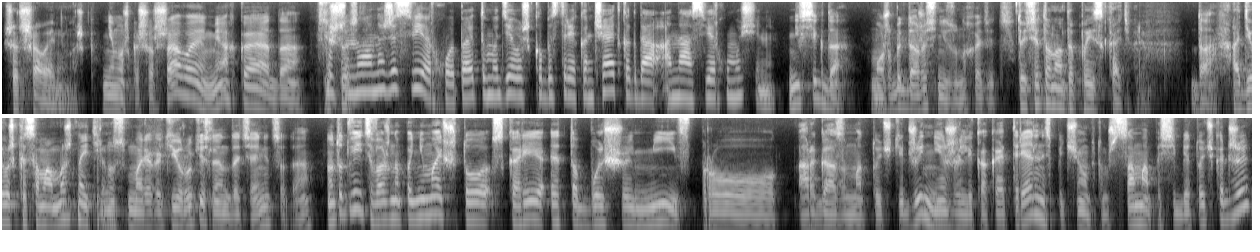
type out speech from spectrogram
Шершавая немножко. Немножко шершавая, мягкая, да. Слушай, ну она же сверху, поэтому девушка быстрее кончает, когда она сверху мужчины. Не всегда. Может быть, даже снизу находиться. То есть это надо поискать прям. Да. А девушка сама может найти? Ну, смотря какие руки, если она дотянется, да. Но тут, видите, важно понимать, что скорее это больше миф про оргазм от точки G, нежели какая-то реальность. Почему? Потому что сама по себе точка G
